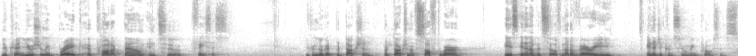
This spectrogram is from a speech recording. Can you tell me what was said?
You can usually break a product down into phases. You can look at production. Production of software is, in and of itself, not a very energy consuming process.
